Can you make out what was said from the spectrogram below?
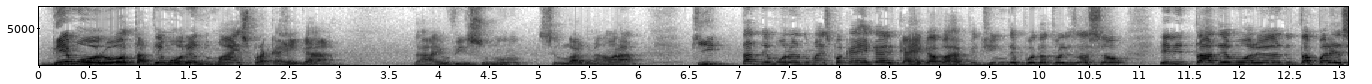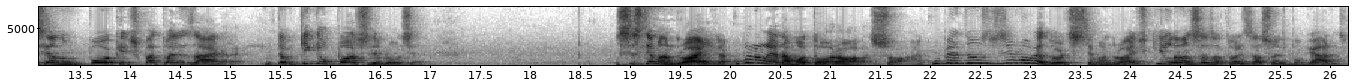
demorou, tá demorando mais para carregar, Tá? Eu vi isso no celular da minha namorada, que tá demorando mais para carregar. Ele carregava rapidinho depois da atualização, ele tá demorando, tá aparecendo um pocket para atualizar, galera. Então o que, que eu posso dizer para você? O sistema Android, a culpa não é da Motorola só, a culpa é dos desenvolvedores do sistema Android que lançam as atualizações bugadas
